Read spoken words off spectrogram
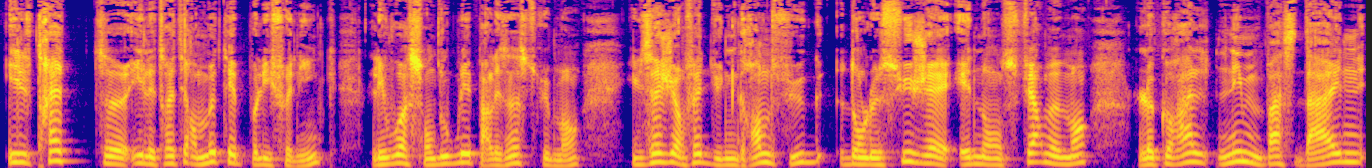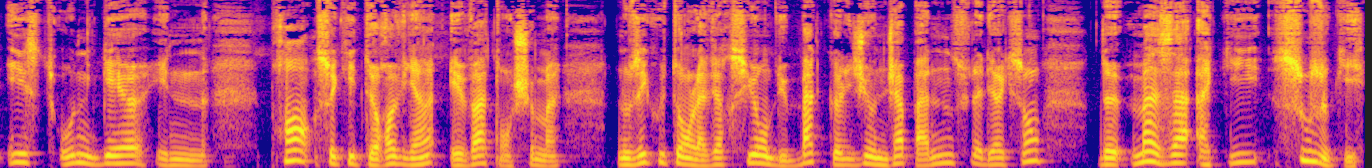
Il, traite, euh, il est traité en motet polyphonique, les voix sont doublées par les instruments. Il s'agit en fait d'une grande fugue dont le sujet énonce fermement le choral Nimm was dein ist und. Prends ce qui te revient et va ton chemin. Nous écoutons la version du Bach Collegium Japan sous la direction de Masaaki Suzuki.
